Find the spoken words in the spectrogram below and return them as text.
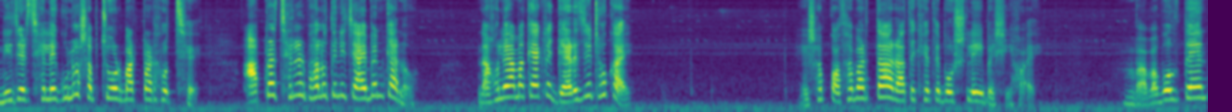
নিজের ছেলেগুলো সব চোর বাটপাট হচ্ছে। আপনার ছেলের ভালো তিনি চাইবেন কেন? না হলে আমাকে একটা গ্যারেজে ঢোকায়। এসব কথাবার্তা রাতে খেতে বসলেই বেশি হয়। বাবা বলতেন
